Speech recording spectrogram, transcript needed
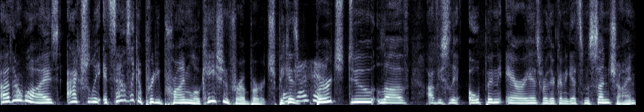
otherwise, actually, it sounds like a pretty prime location for a birch because does it? birch do love obviously open areas where they're going to get some sunshine,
